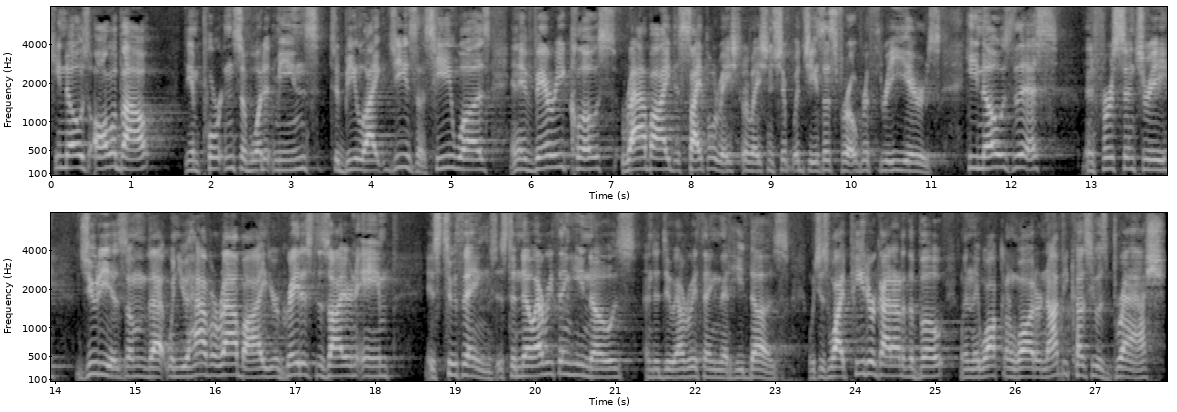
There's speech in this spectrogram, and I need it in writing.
he knows all about the importance of what it means to be like Jesus. He was in a very close rabbi disciple relationship with Jesus for over three years. He knows this in first century Judaism that when you have a rabbi, your greatest desire and aim is two things is to know everything he knows and to do everything that he does. Which is why Peter got out of the boat when they walked on water, not because he was brash,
